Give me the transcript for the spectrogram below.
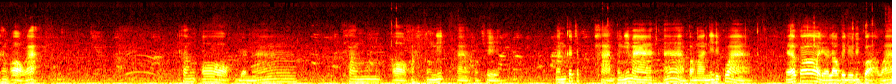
ทางออกอะทางออกเดี๋ยวนะทางออกอะตรงนี้อ่าโอเค มันก็จะผ่านตรงนี้มาอ่าประมาณนี้ดีกว่า แล้วก็เดี๋ยวเราไปดูดีกว่าว่า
